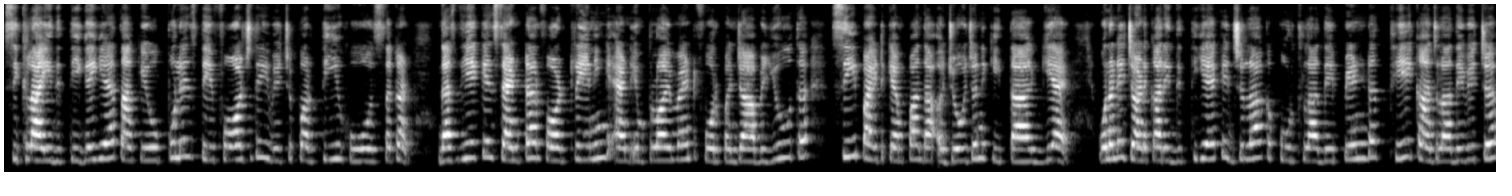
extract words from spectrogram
ਸਿਖਲਾਈ ਦਿੱਤੀ ਗਈ ਹੈ ਤਾਂ ਕਿ ਉਹ ਪੁਲਿਸ ਤੇ ਫੌਜ ਦੇ ਵਿੱਚ ਭਰਤੀ ਹੋ ਸਕਣ। ਦੱਸ ਦਈਏ ਕਿ centre for training and EMPLOYMENT for Punjab youth C PYTE ਕੈਂਪਾਂ ਦਾ ਆਯੋਜਨ ਕੀਤਾ ਗਿਆ ਹੈ। ਉਹਨਾਂ ਨੇ ਜਾਣਕਾਰੀ ਦਿੱਤੀ ਹੈ ਕਿ ਜ਼ਿਲ੍ਹਾ ਕਪੂਰਥਲਾ ਦੇ ਪਿੰਡ ਥੇ ਕਾਂਜਲਾ ਦੇ ਵਿੱਚ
